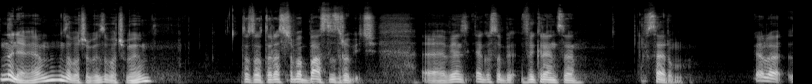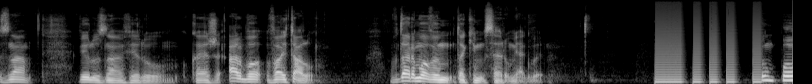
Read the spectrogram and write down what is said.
No nie wiem, zobaczymy, zobaczymy. To co, teraz trzeba bas zrobić. E, więc ja go sobie wykręcę w serum. Wiele zna, wielu zna, wielu kojarzy. Albo w Vitalu. W darmowym takim serum jakby. Pum, po,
